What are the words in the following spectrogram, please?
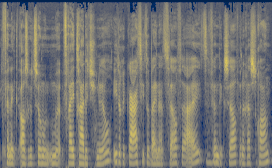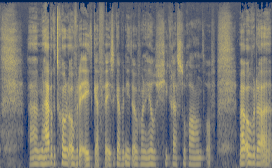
vind ik, als ik het zo moet noemen, vrij traditioneel. Iedere kaart ziet er bijna hetzelfde uit, Mhm. vind ik zelf in een restaurant. Ehm, dan heb ik het gewoon over de eetcafés. Ik heb het niet over een heel chic restaurant, of, maar over de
